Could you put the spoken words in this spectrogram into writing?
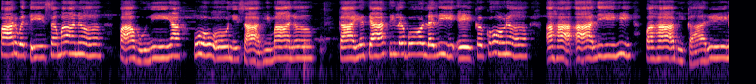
पार्वती समान पाहुनिया हो निसाभिमान काय त्यातील बोलली एक कोण आहा आली पहा भिकारीण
